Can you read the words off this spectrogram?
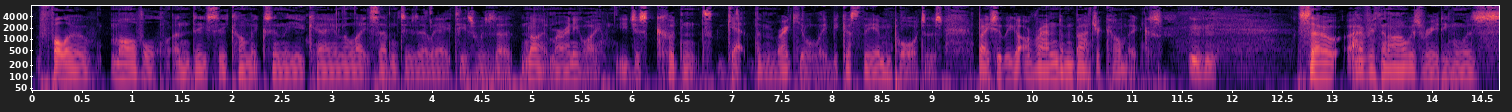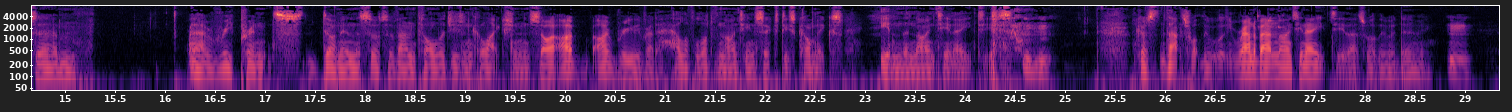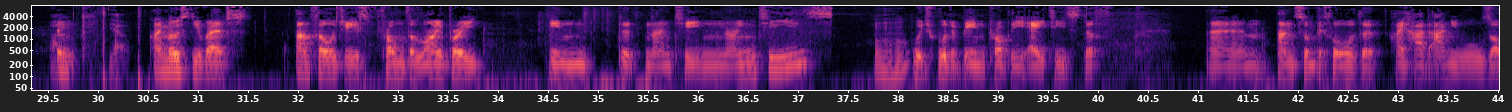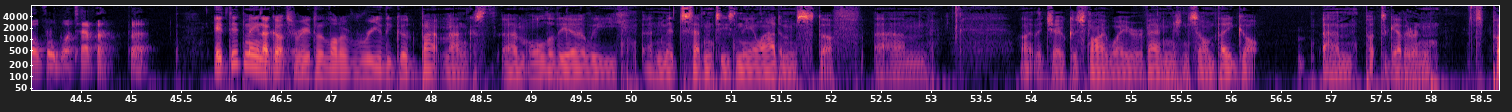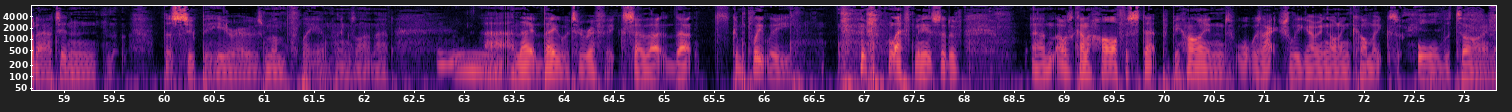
follow Marvel and DC comics in the UK in the late 70s, early 80s was a nightmare anyway. You just couldn't get them regularly because the importers basically got a random batch of comics. So everything I was reading was um, uh, reprints done in the sort of anthologies and collections. So I, I really read a hell of a lot of 1960s comics in the 1980s. Because that's what they were, around about 1980, that's what they were doing. I think Yeah. I mostly read anthologies from the library in the 1990s, hmm which would have been probably 80s stuff. Um, and some before that I had annuals of or whatever, but It did mean I got to read a lot of really good Batman because um, all of the early and mid 70s Neal Adams stuff, um, like the Joker's Five Way Revenge and so on, they got um, put together and put out in the Superheroes Monthly and things like that. Uh, and they they were terrific. So that that completely left me sort of. Um, I was kind of half a step behind what was actually going on in comics all the time,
